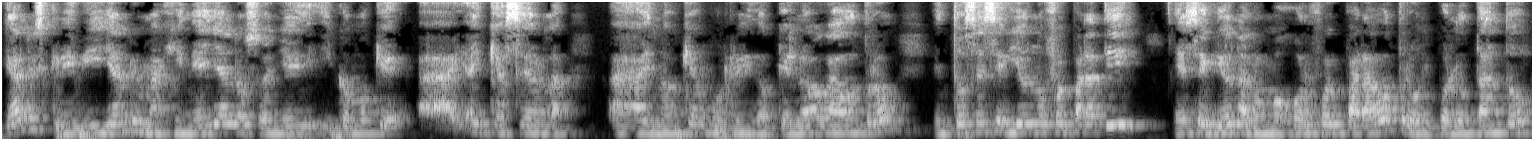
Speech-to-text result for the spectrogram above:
ya lo escribí, ya lo imaginé, ya lo soñé y como que ay, hay que hacerla. Ay, no, qué aburrido, que lo haga otro. Entonces ese guion no fue para ti. Ese guion a lo mejor fue para otro y por lo tanto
